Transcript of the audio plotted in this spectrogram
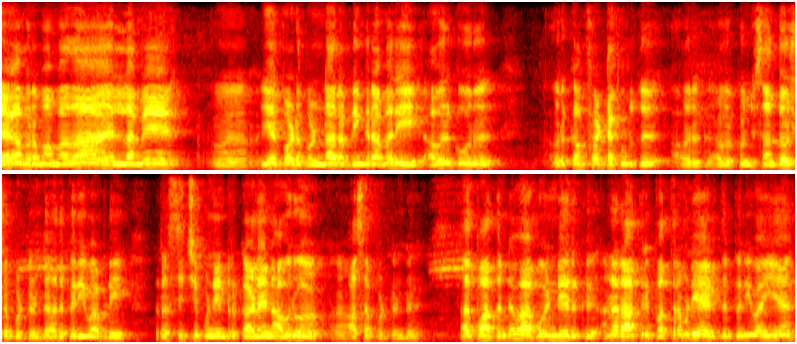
ஏகாம்பர மாமா தான் எல்லாமே ஏற்பாடு பண்ணார் அப்படிங்கிற மாதிரி அவருக்கு ஒரு ஒரு கம்ஃபர்ட்டை கொடுத்து அவருக்கு அவர் கொஞ்சம் சந்தோஷப்பட்டுண்டு. அது பெரியவா அப்படி ரசித்து பண்ணிட்டு இருக்காளேன்னு அவரும் ஆசைப்பட்டுண்டு. அது பார்த்துட்டு வா போயிட்டே இருக்குது ஆனால் ராத்திரி பத்தரை மணி ஆகிடுது பெரியவா ஏன்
